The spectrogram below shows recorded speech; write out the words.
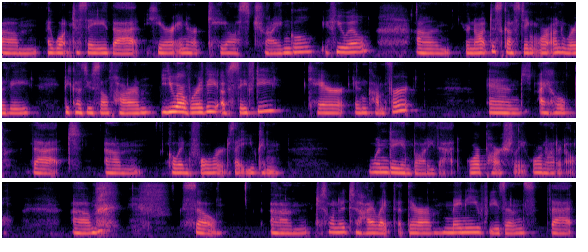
Um, I want to say that here in our chaos triangle, if you will, um, you're not disgusting or unworthy because you self harm. You are worthy of safety, care, and comfort. And I hope that um, going forward, that you can one day embody that, or partially, or not at all. Um, so, um, just wanted to highlight that there are many reasons that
